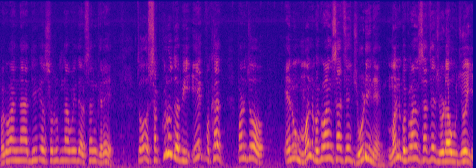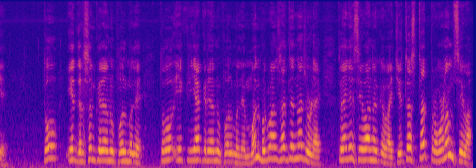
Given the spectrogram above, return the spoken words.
ભગવાનના દિવ્ય સ્વરૂપના કોઈ દર્શન કરે તો સકૃત એક વખત, પણ જો એનું મન ભગવાન સાથે જોડીને, મન ભગવાન સાથે જોડાવવું જોઈએ, તો એ દર્શન કર્યાનું ફળ મળે, તો એ ક્રિયા કર્યાનું ફળ મળે. મન ભગવાન સાથે ન જોડાય, તો એને સેવા ન કહેવાય. ચેતસ્તત પ્રવણમ સેવા.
